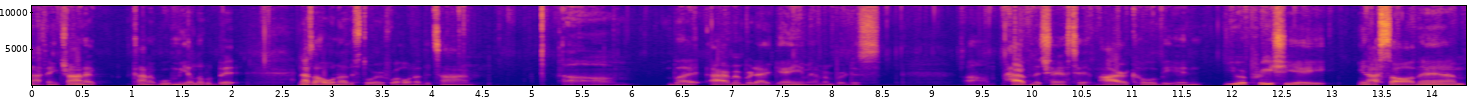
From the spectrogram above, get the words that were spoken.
I think trying to kind of woo me a little bit. And that's a whole other story for a whole other time. Um, but I remember that game, and I remember just um, having the chance to admire Kobe, and you appreciate. You know, I saw them.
